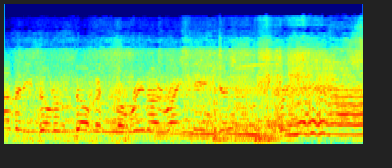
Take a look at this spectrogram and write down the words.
car that he built himself. a the Renault race engine.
